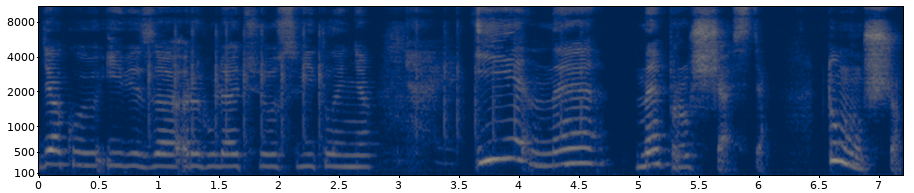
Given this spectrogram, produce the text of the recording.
Дякую Іві за регуляцію освітлення. І не не про щастя. Тому що,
